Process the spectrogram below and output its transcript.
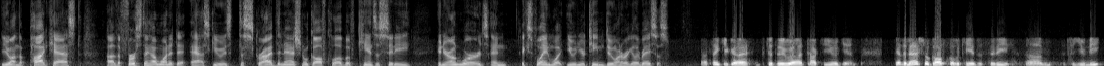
you on the podcast. Uh, the first thing I wanted to ask you is describe the National Golf Club of Kansas City in your own words and explain what you and your team do on a regular basis. Uh, thank you, Guy. It's good to uh, talk to you again. Yeah, the National Golf Club of Kansas City. Um, it's a unique,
